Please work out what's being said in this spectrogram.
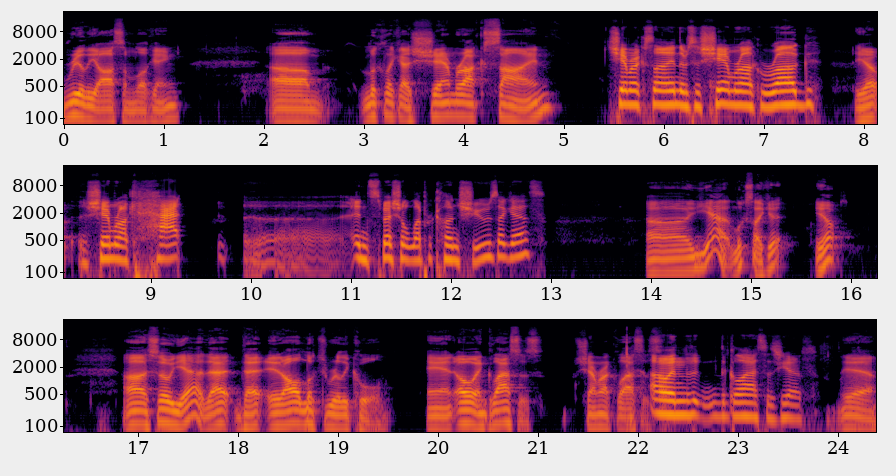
really awesome looking. Um, look like a shamrock sign. Shamrock sign. There's a Shamrock rug. Yep. a shamrock hat and special leprechaun shoes, I guess. Uh, yeah, it looks like it. Yep. Uh, so yeah, that that it all looked really cool, and oh, and glasses, Shamrock glasses. Oh, and the, the glasses, yes. yeah.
